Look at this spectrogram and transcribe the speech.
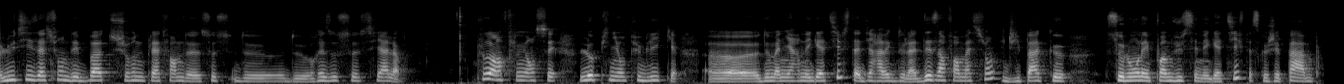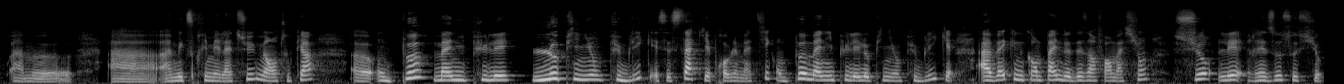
l'utilisation des bots sur une plateforme de réseau social peut influencer l'opinion publique euh, de manière négative, c'est-à-dire avec de la désinformation. Je ne dis pas que selon les points de vue c'est négatif, parce que je n'ai pas à, m'exprimer là-dessus, mais en tout cas, euh, on peut manipuler l'opinion publique, et c'est ça qui est problématique, on peut manipuler l'opinion publique avec une campagne de désinformation sur les réseaux sociaux.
